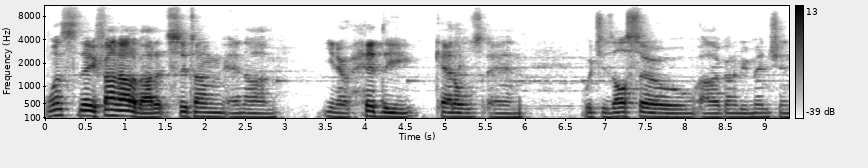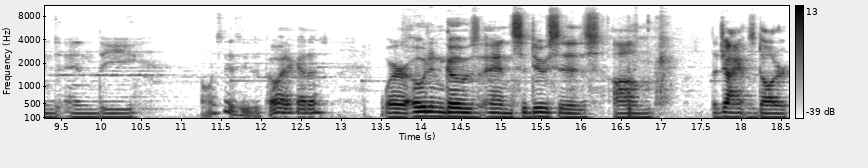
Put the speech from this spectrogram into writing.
once they found out about it, Suttung and um, you know hid the kettles and which is also uh, going to be mentioned in the I want to say it's either poetic Eddas where Odin goes and seduces um, the giant's daughter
